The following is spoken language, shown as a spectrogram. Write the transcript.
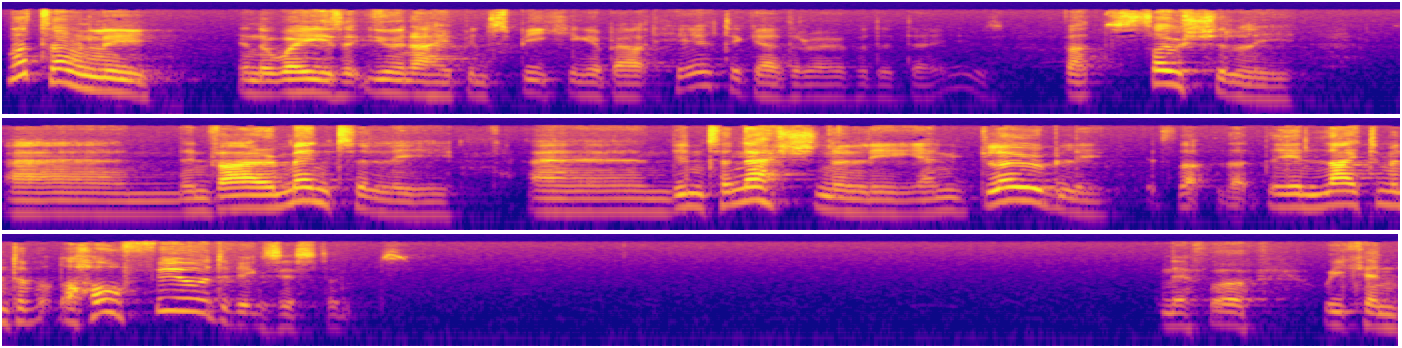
not only in the ways that you and I have been speaking about here together over the days, but socially and environmentally and internationally and globally. It's that, that the enlightenment of the whole field of existence. And therefore, we can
